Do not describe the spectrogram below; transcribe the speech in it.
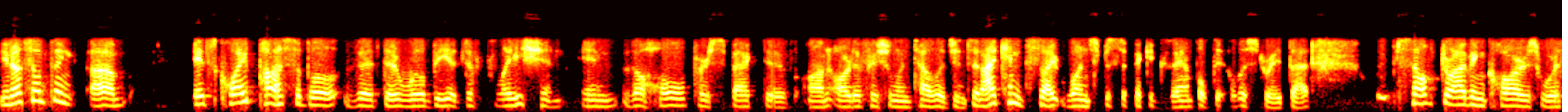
You know something? Um, it's quite possible that there will be a deflation in the whole perspective on artificial intelligence. And I can cite one specific example to illustrate that. Self driving cars were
